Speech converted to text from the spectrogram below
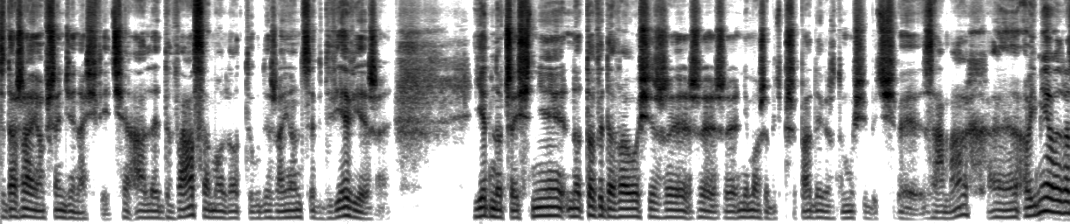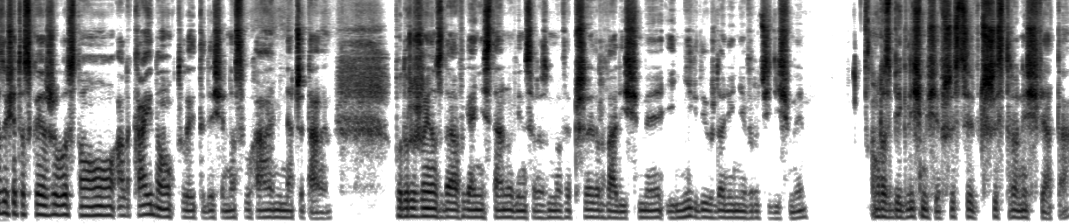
zdarzają wszędzie na świecie, ale dwa samoloty uderzające w dwie wieże jednocześnie, no to wydawało się, że, że, że nie może być przypadek, że to musi być e, zamach. E, a i mnie od razu się to skojarzyło z tą Al-Kaidą, której wtedy się nasłuchałem i naczytałem podróżując do Afganistanu, więc rozmowę przerwaliśmy i nigdy już do niej nie wróciliśmy. Rozbiegliśmy się wszyscy w trzy strony świata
